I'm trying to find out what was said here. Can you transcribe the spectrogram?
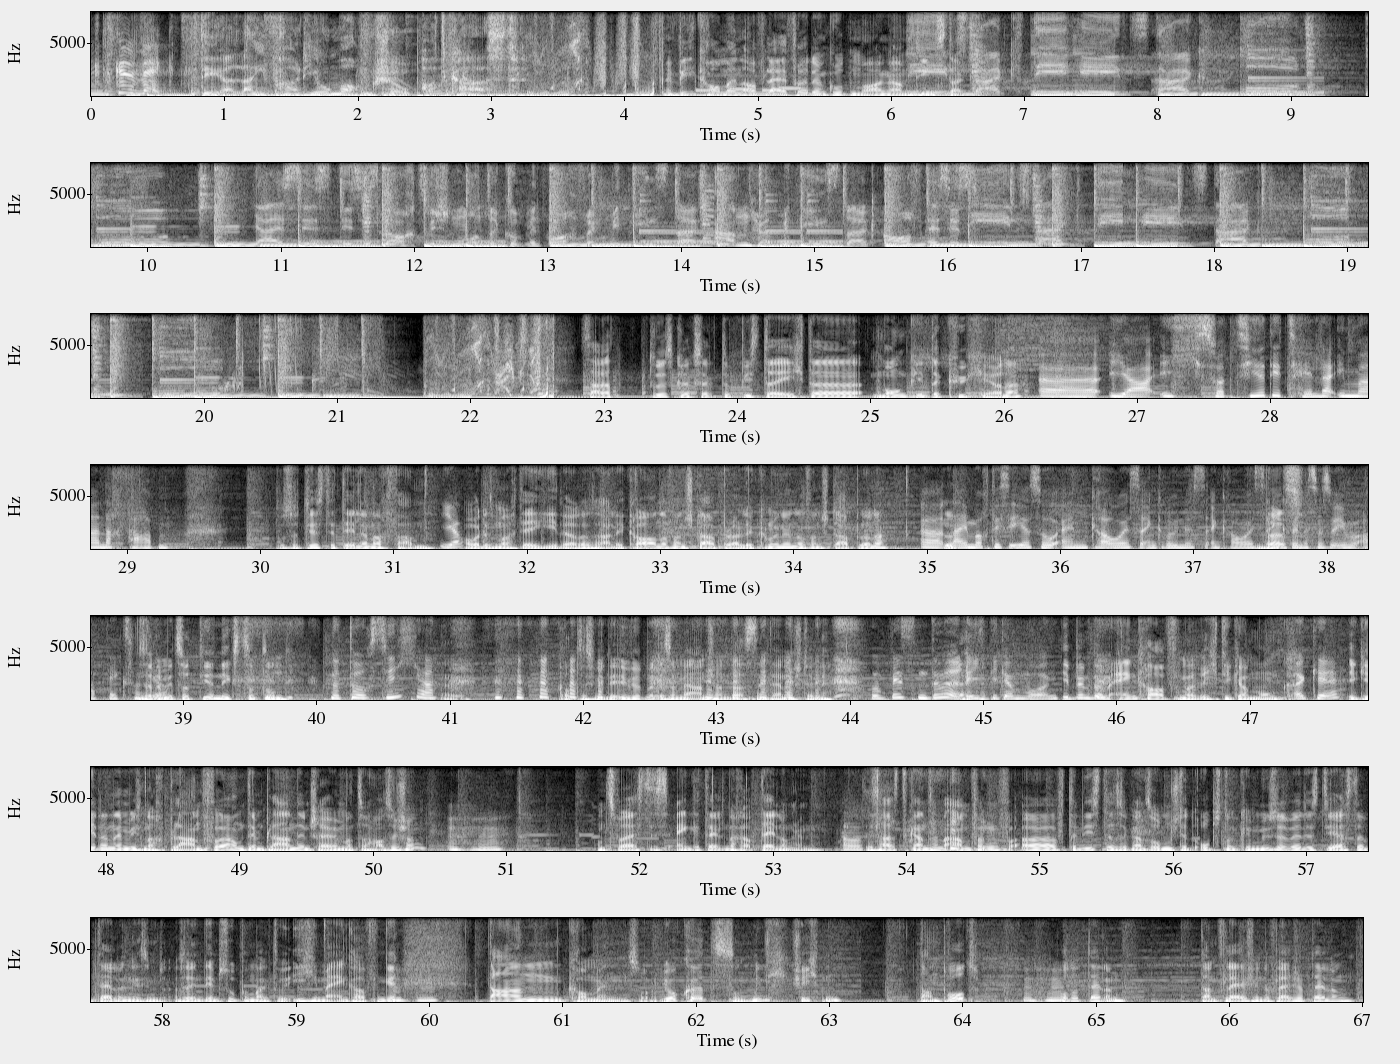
Geweckt. Der Live-Radio-Morgenshow-Podcast. Willkommen auf Live-Radio und guten Morgen am Dienstag. Dienstag, uh, uh. Ja, es ist dieses Loch zwischen Montag und Mittwoch. Fängt mit Dienstag an, hört mit Dienstag auf. Es ist Dienstag, Dienstag, uh. Sarah, du hast gerade gesagt, du bist ein echter Monk in der Küche, oder? Äh, ja, ich sortiere die Teller immer nach Farben. Du sortierst die Teller nach Farben. Ja. Aber das macht ja jeder, oder? Also alle grauen auf einen Stapel, alle grünen auf einen Stapel, oder? Äh, nein, ich mache das eher so ein graues, ein grünes, ein graues, ein Was? grünes, also immer Das abwechselnd. hat ja Ja. mit Sortieren nichts zu tun. Na doch, sicher. Gottes Willen, ich würde mir das einmal anschauen lassen an deiner Stelle. Wo bist denn du ein richtiger Morgen? Ich bin beim Einkaufen ein richtiger Monk. Okay. Ich gehe dann nämlich nach Plan vor und den Plan, den schreibe ich mir zu Hause schon. Und zwar ist das eingeteilt nach Abteilungen. Okay. Das heißt, ganz am Anfang äh, auf der Liste, also ganz oben steht Obst und Gemüse, weil das die erste Abteilung ist, also in dem Supermarkt, wo ich immer einkaufen gehe. Dann kommen so Joghurt und Milchschichten, dann Brot, Brotabteilung, dann Fleisch in der Fleischabteilung,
